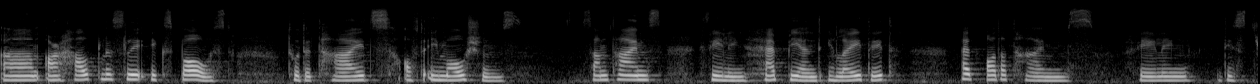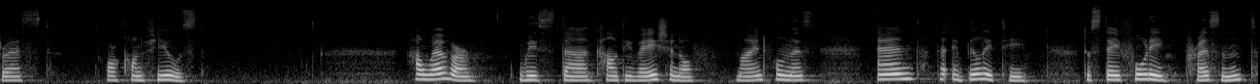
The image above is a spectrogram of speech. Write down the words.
um, are helplessly exposed to the tides of the emotions, sometimes feeling happy and elated, at other times feeling distressed or confused. However, with the cultivation of mindfulness and the ability to stay fully present,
